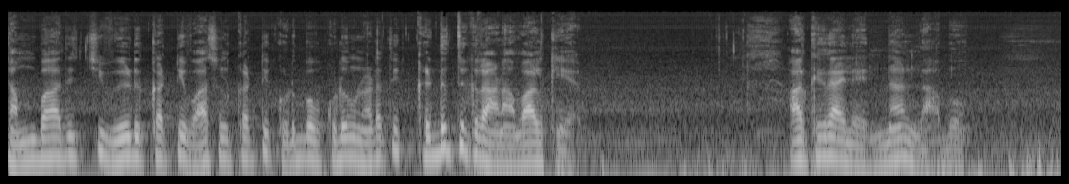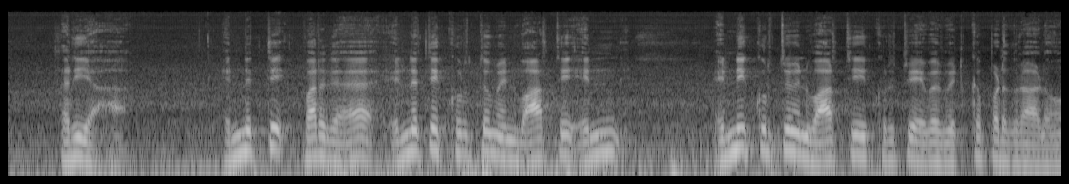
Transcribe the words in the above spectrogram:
சம்பாதிச்சு வீடு கட்டி வாசல் கட்டி குடும்ப குடும்பம் நடத்தி கெடுத்துக்கிறானா வாழ்க்கையை? அதுக்கு என்ன லாபம்? சரியா? என்னத்தை பாருங்க என்னத்தை குறித்தும் என் வார்த்தை என் என்னை குறித்தும் என் வார்த்தையை குறித்தும் எவன் வெட்கப்படுகிறானோ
